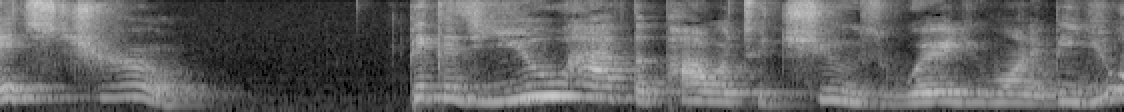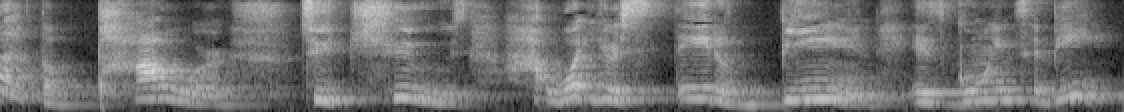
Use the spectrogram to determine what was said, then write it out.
it's true because you have the power to choose where you want to be. You have the power to choose how, what your state of being is going to be.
